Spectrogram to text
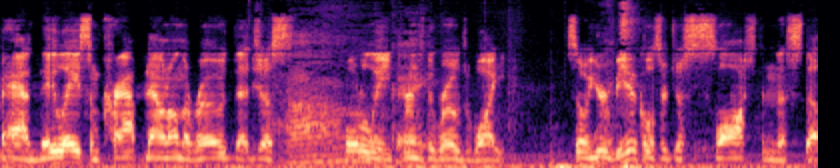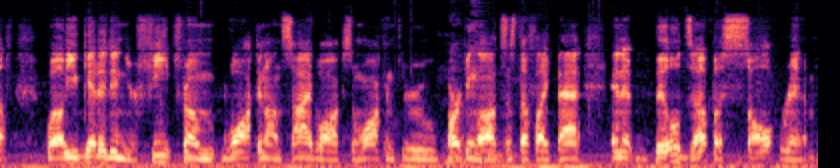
bad. They lay some crap down on the road that just Ah, totally okay. turns the roads white. So your vehicles are just sloshed in this stuff. Well, you get it in your feet from walking on sidewalks and walking through parking lots and stuff like that, and it builds up a salt rim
